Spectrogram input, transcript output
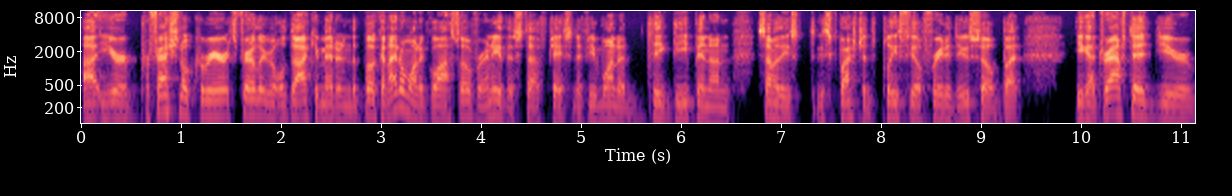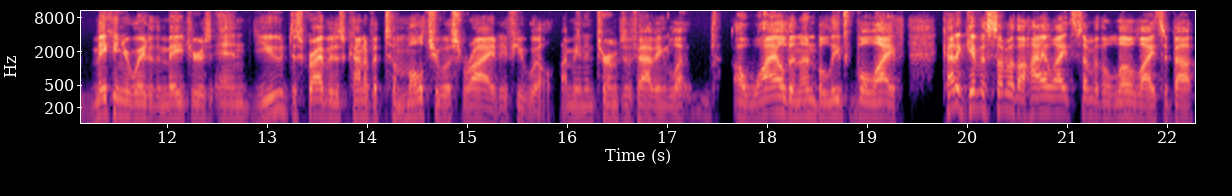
Uh, your professional career, it's fairly well documented in the book. And I don't want to gloss over any of this stuff, Jason. If you want to dig deep in on some of these, these questions, please feel free to do so. But you got drafted, you're making your way to the majors, and you describe it as kind of a tumultuous ride, if you will. I mean, in terms of having a wild and unbelievable life. Kind of give us some of the highlights, some of the lowlights about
